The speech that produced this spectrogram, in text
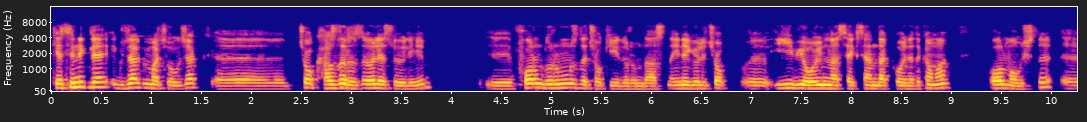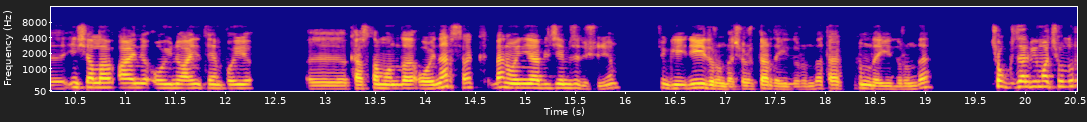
Kesinlikle güzel bir maç olacak. E, çok hazırız öyle söyleyeyim. E, form durumumuz da çok iyi durumda aslında. İnegöl'ü çok e, iyi bir oyunla 80 dakika oynadık ama olmamıştı. E, inşallah aynı oyunu, aynı tempoyu e, Kastamonu'da oynarsak ben oynayabileceğimizi düşünüyorum. Çünkü iyi durumda, çocuklar da iyi durumda, takım da iyi durumda. Çok güzel bir maç olur.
